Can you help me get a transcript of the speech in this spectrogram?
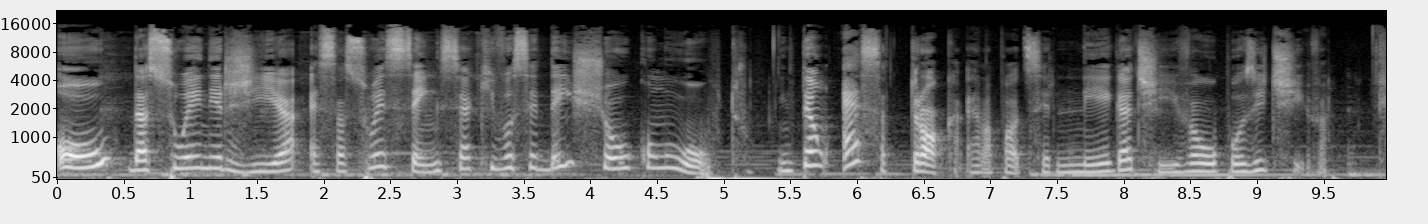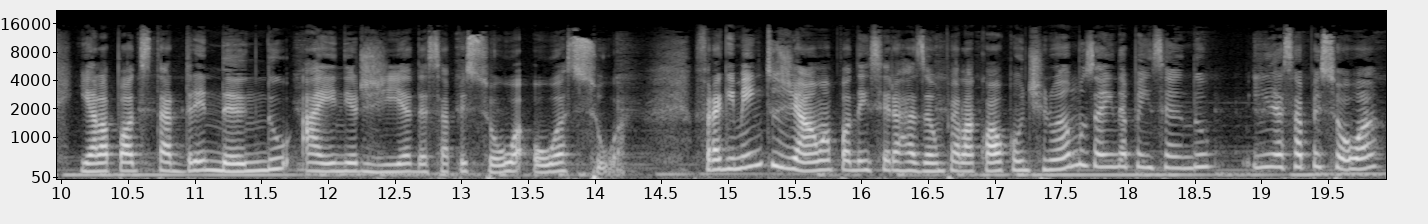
ou da sua energia, essa sua essência que você deixou com o outro. Então, essa troca, ela pode ser negativa ou positiva. E ela pode estar drenando a energia dessa pessoa ou a sua. Fragmentos de alma podem ser a razão pela qual continuamos ainda pensando em essa pessoa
